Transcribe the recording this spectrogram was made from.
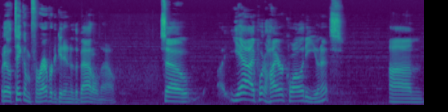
but it'll take them forever to get into the battle now. So, yeah, I put higher quality units um,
